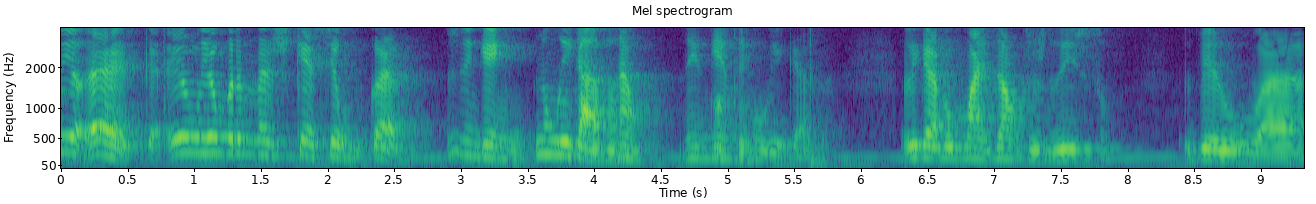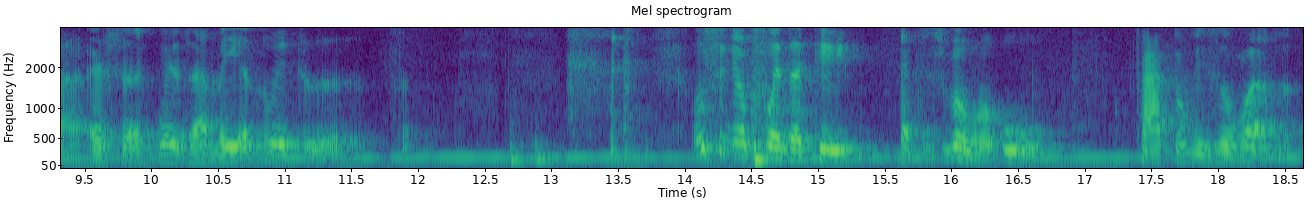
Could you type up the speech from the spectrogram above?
É, eu lembro-me, mas esqueci um bocado. Mas ninguém. Não ligava? Não, ninguém Ok. me ligava. Ligava mais antes disso, ver o lá, essa coisa à meia-noite. de- O senhor que foi daqui, de Lisboa, o para a televisão lá,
